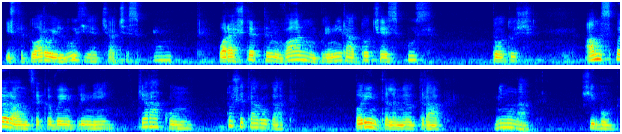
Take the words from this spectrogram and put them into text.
Este doar o iluzie ceea ce spun? Oare aștept în van împlinirea tot ce ai spus? Totuși, am speranță că voi împlini chiar acum tot ce te-a rugat. Părintele meu drag, minunat și bun.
